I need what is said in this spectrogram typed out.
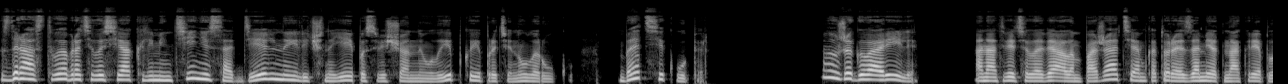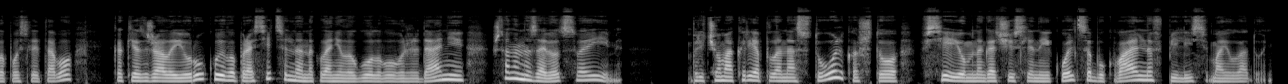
«Здравствуй», — обратилась я к Клементине с отдельной, лично ей посвященной улыбкой и протянула руку. «Бетси Купер». «Вы уже говорили». Она ответила вялым пожатием, которое заметно окрепло после того, как я сжала ее руку и вопросительно наклонила голову в ожидании, что она назовет свое имя. Причем окрепло настолько, что все ее многочисленные кольца буквально впились в мою ладонь.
